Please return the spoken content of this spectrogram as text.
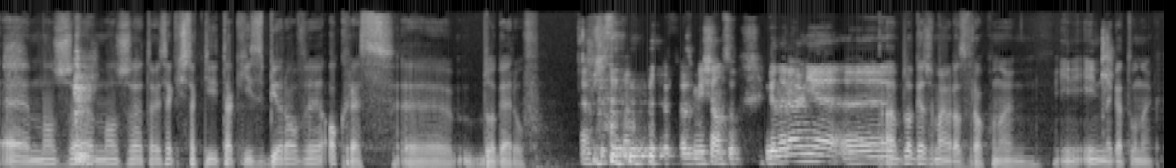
E, może, może to jest jakiś taki, taki zbiorowy okres e, blogerów. Ja wszyscy raz w miesiącu. Generalnie... e, A blogerzy mają raz w roku, no i inny gatunek.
